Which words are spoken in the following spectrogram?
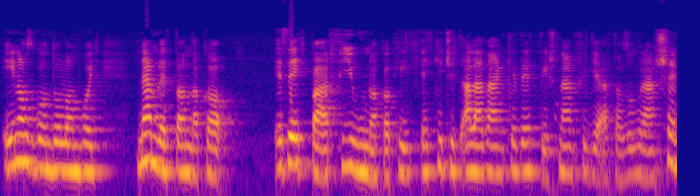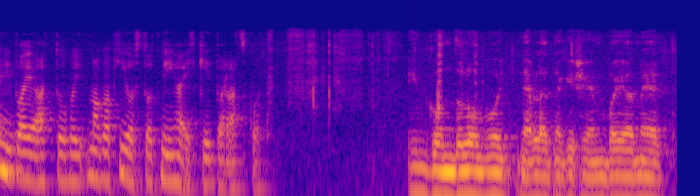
Én azt gondolom, hogy nem lett annak a, ez egy pár fiúnak, aki egy kicsit elevenkedett és nem figyelt az órán, semmi baj attól, hogy maga kiosztott néha egy-két barackot. Én gondolom, hogy nem lett neki sem baja, mert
